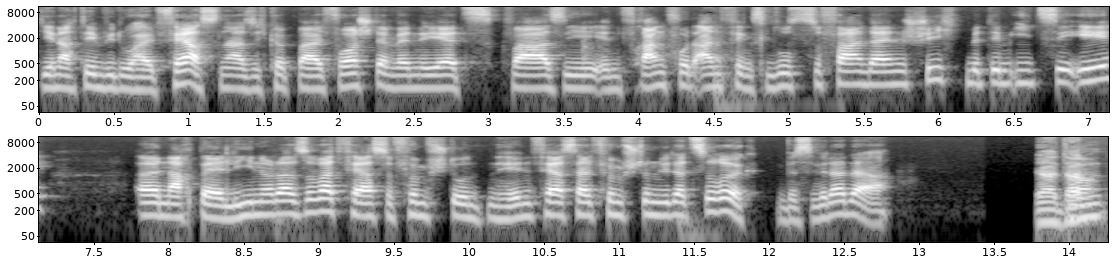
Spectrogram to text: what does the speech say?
je nachdem, wie du halt fährst, ne? Also ich könnte mir halt vorstellen, wenn du jetzt quasi in Frankfurt anfängst loszufahren, deine Schicht mit dem ICE äh, nach Berlin oder sowas, fährst du fünf Stunden hin, fährst halt fünf Stunden wieder zurück. Bist du wieder da. Ja, dann,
